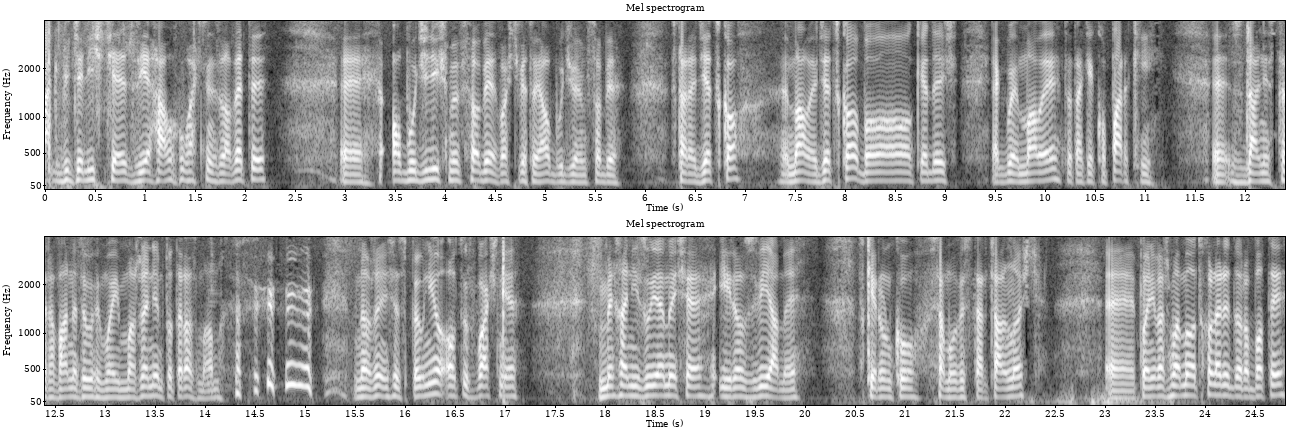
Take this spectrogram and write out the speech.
Jak widzieliście, zjechał właśnie z lawety. E, obudziliśmy w sobie, właściwie to ja obudziłem sobie stare dziecko, e, małe dziecko, bo kiedyś jak byłem mały, to takie koparki e, zdalnie sterowane były moim marzeniem, to teraz mam. Marzenie się spełniło. Otóż właśnie mechanizujemy się i rozwijamy w kierunku samowystarczalność, ponieważ mamy od cholery do roboty.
